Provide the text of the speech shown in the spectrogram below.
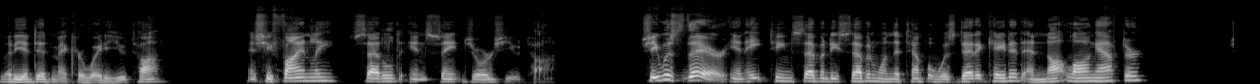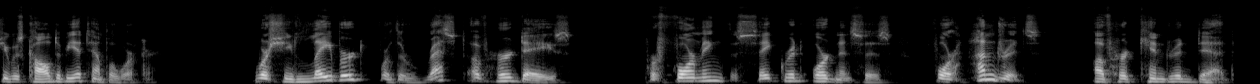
Lydia did make her way to Utah, and she finally settled in St. George, Utah. She was there in 1877 when the temple was dedicated, and not long after, she was called to be a temple worker, where she labored for the rest of her days, performing the sacred ordinances for hundreds of her kindred dead,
